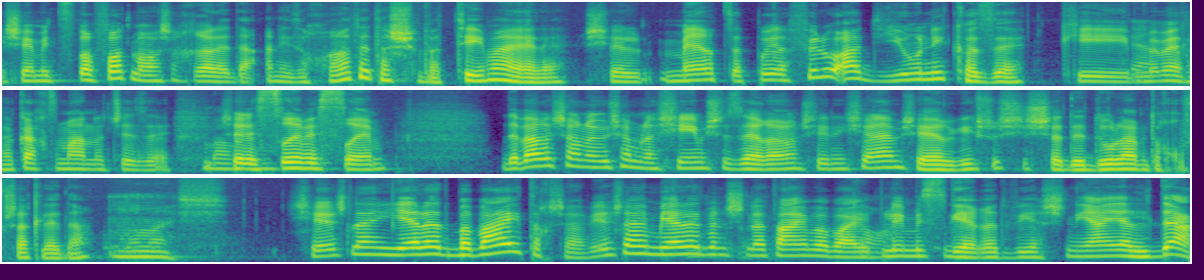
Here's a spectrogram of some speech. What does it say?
שהן מצטרפות ממש אחרי לידה. אני זוכרת את השבטים האלה של מרץ, אפריל, אפילו עד יוני כזה, כי כן. באמת לקח זמן עד שזה, ברור. של 2020. דבר ראשון, היו שם נשים שזה הריון שני שלהם, שהרגישו ששדדו להם את החופשת לידה. ממש. שיש להם ילד בבית עכשיו, יש להם ילד בן שנתיים בבית. בלי מסגרת, והיא השנייה ילדה.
